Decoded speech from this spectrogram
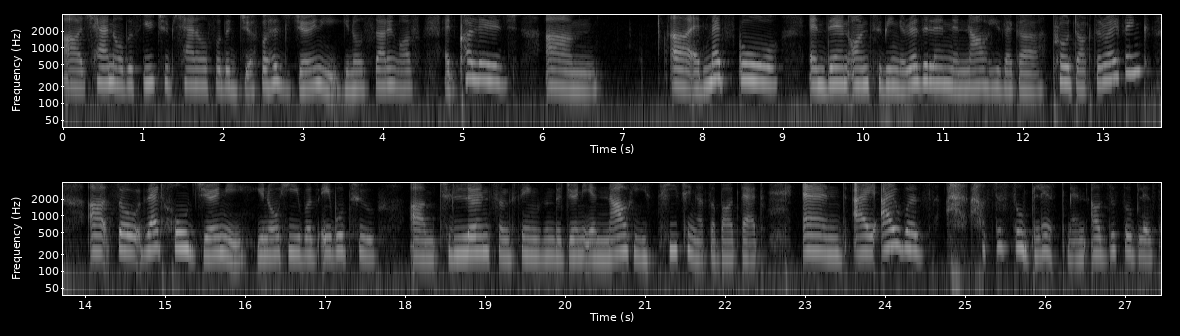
uh, channel, this YouTube channel for the for his journey. You know, starting off at college, um, uh, at med school, and then on to being a resident and now he's like a pro doctor i think. Uh, so that whole journey you know he was able to um, to learn some things in the journey and now he's teaching us about that. And i i was i was just so blessed man. I was just so blessed.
